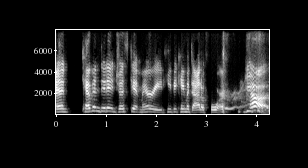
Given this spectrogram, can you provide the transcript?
and Kevin didn't just get married, he became a dad of four. Yeah.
